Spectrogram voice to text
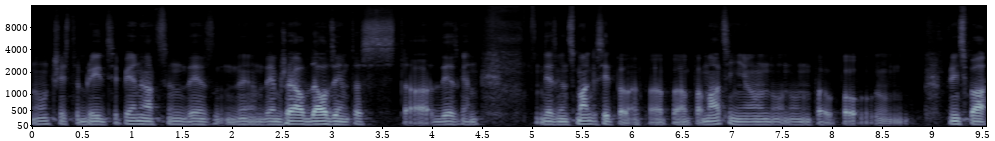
Nu, šis brīdis ir pienācis un, diez, diemžēl, daudziem tas diezgan, diezgan smagi sit pa, pa, pa, pa maciņu. Un, un, un, pa, pa, principā,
